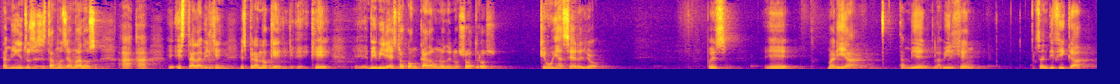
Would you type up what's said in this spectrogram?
También entonces estamos llamados a... está la Virgen esperando que, que, eh, vivir esto con cada uno de nosotros. ¿Qué voy a hacer yo? Pues eh, María, también la Virgen, santifica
